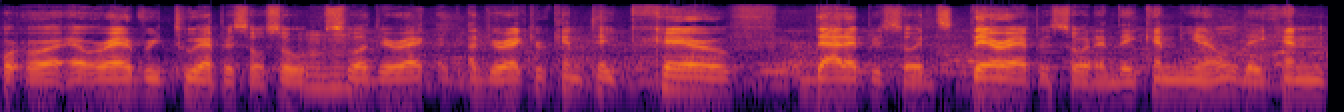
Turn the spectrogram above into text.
or, or every two episodes. So mm-hmm. so a direct a director can take care of that episode. It's their episode, and they can you know they can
